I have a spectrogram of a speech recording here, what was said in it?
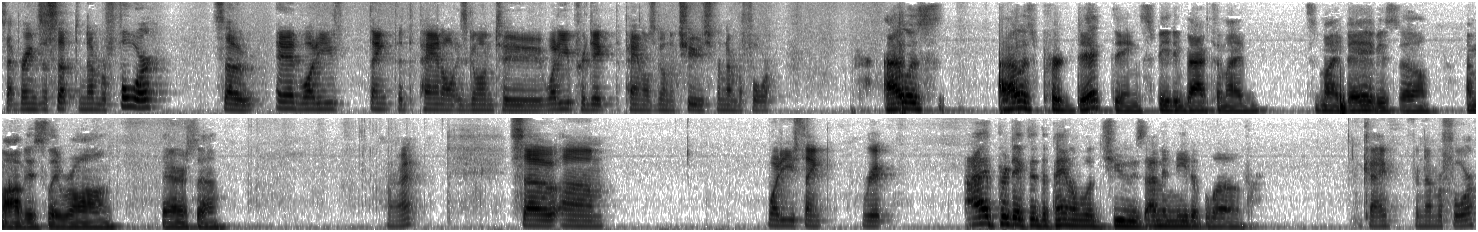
So that brings us up to number four. So, Ed, what do you think that the panel is going to, what do you predict the panel is going to choose for number four? I was I was predicting speeding back to my to my baby, so I'm obviously wrong there. So All right. So, um, what do you think, Rick? I predicted the panel would choose "I'm in Need of Love." Okay, for number four.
